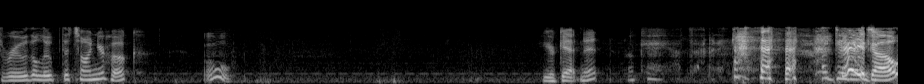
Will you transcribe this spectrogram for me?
through the loop that's on your hook. Ooh, You're getting it? okay. I did it. there you go.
